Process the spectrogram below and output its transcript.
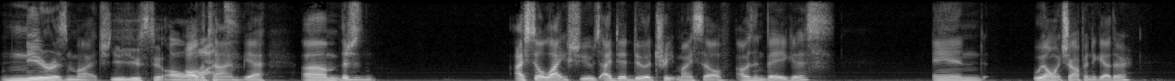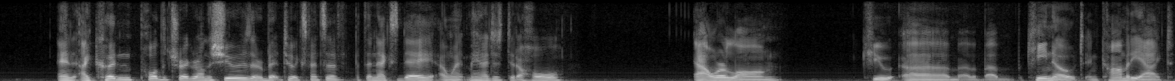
near as much. You used to all lot. the time. Yeah. Um, there's. I still like shoes. I did do a treat myself. I was in Vegas, and we all went shopping together. And I couldn't pull the trigger on the shoes; they're a bit too expensive. But the next day, I went, man, I just did a whole hour long cute um, uh, uh, keynote and comedy act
